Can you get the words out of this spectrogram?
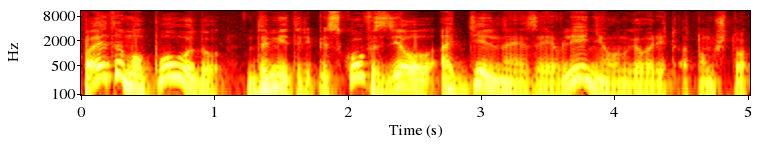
По этому поводу Дмитрий Песков сделал отдельное заявление. Он говорит о том, что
